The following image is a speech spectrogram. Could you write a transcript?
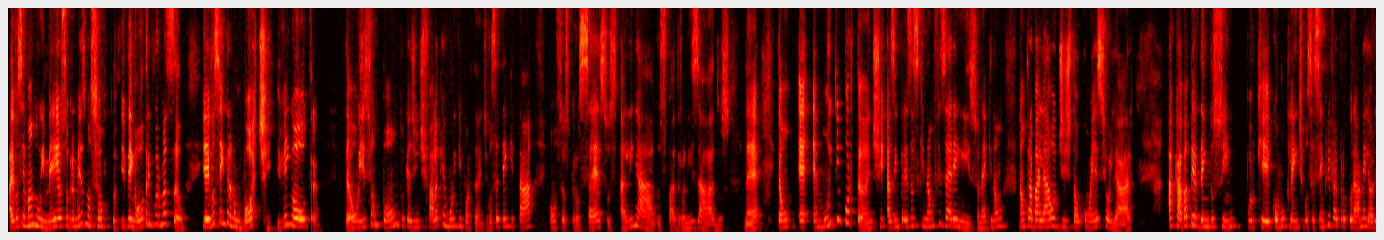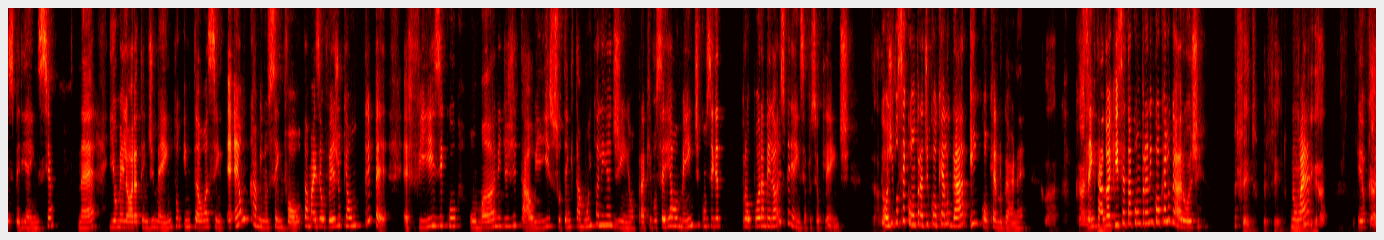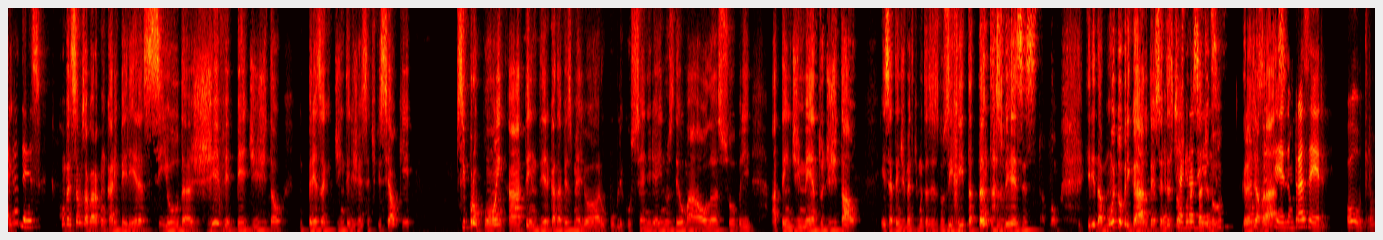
Aí você manda um e-mail sobre o mesmo assunto e vem outra informação. E aí você entra num bot e vem outra. Então, isso é um ponto que a gente fala que é muito importante. Você tem que estar tá com os seus processos alinhados, padronizados, né? Então, é, é muito importante as empresas que não fizerem isso, né? Que não, não trabalhar o digital com esse olhar, acaba perdendo sim, porque como cliente você sempre vai procurar a melhor experiência, né? E o melhor atendimento. Então, assim, é, é, um caminho sem volta, mas eu vejo que é um tripé: é físico, humano e digital. E isso tem que estar tá muito alinhadinho para que você realmente consiga propor a melhor experiência para o seu cliente. Tá. Hoje você compra de qualquer lugar, em qualquer lugar, né? Claro. Karen, Sentado aqui, você está comprando em qualquer lugar hoje. Perfeito, perfeito. Não Muito é? obrigado. Eu que agradeço. Conversamos agora com Karen Pereira, CEO da GVP Digital, empresa de inteligência artificial que se propõe a atender cada vez melhor o público sênior e aí nos deu uma aula sobre atendimento digital. Esse atendimento que muitas vezes nos irrita tantas vezes, tá bom? Querida, muito obrigado. Tenho certeza que vamos agradeço. conversar de novo. Grande Com abraço. certeza, um prazer. Outro.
